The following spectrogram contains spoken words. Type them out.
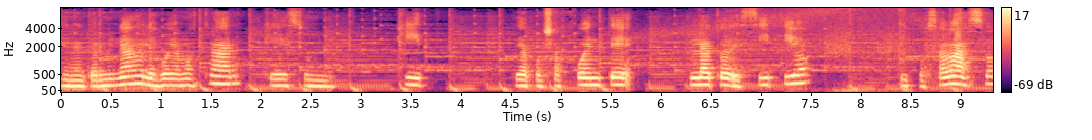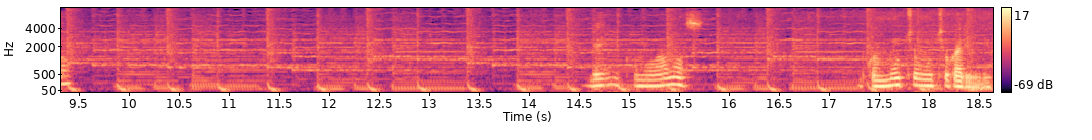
En el terminado les voy a mostrar que es un kit de apoyafuente, plato de sitio y posavaso. ¿Ven cómo vamos? Con mucho, mucho cariño.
